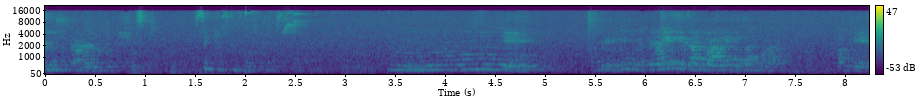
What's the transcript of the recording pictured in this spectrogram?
Thank you. Okay. Okay. Okay. Okay. Okay.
